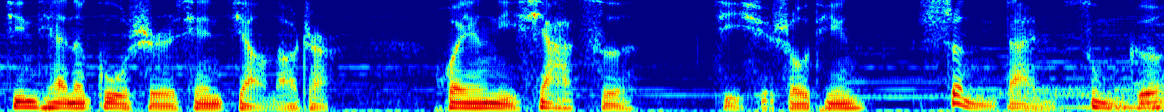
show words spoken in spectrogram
今天的故事先讲到这儿，欢迎你下次继续收听《圣诞颂歌》。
